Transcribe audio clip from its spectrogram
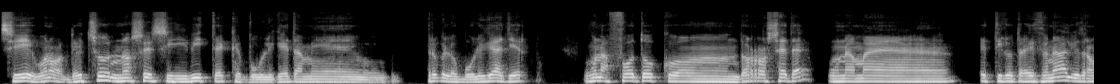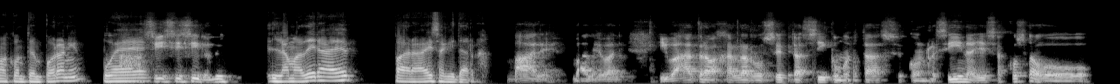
Sí, bueno, de hecho, no sé si viste que publiqué también, creo que lo publiqué ayer, unas fotos con dos rosetas, una más estilo tradicional y otra más contemporánea. Ah, Pues sí, sí, sí, lo vi. la madera es para esa guitarra. Vale, vale, vale. ¿Y vas a trabajar la roseta así como estás con resina y esas cosas o?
